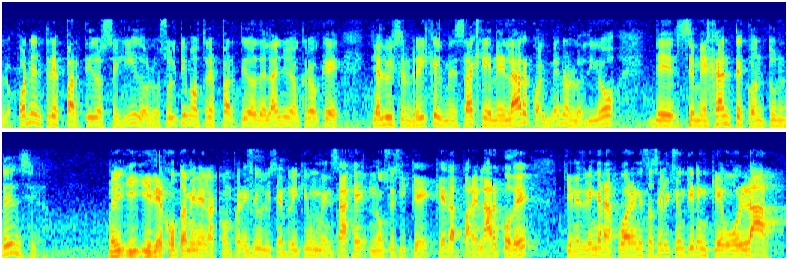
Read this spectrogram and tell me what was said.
Lo ponen tres partidos seguidos. Los últimos tres partidos del año yo creo que ya Luis Enrique el mensaje en el arco al menos lo dio de semejante contundencia. Y, dejó también en la conferencia de Luis Enrique un mensaje, no sé si que queda para el arco de quienes vengan a jugar en esta selección tienen que volar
